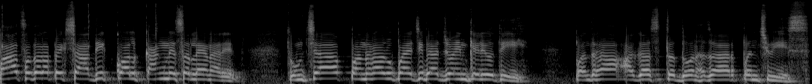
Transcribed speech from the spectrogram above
पाच हजारापेक्षा अधिक कॉल कांगणे सरला येणार आहेत. तुमच्या पंधरा रुपयाची बॅच जॉईन केली होती. पंधरा ऑगस्ट दोन हजार पंचवीस.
